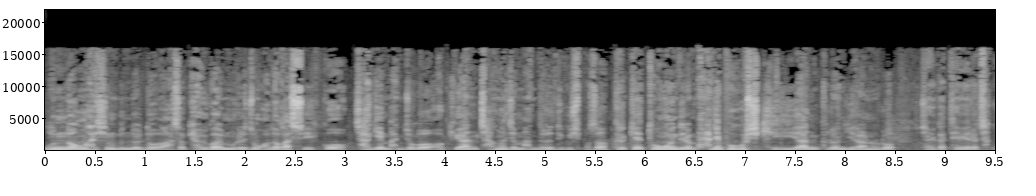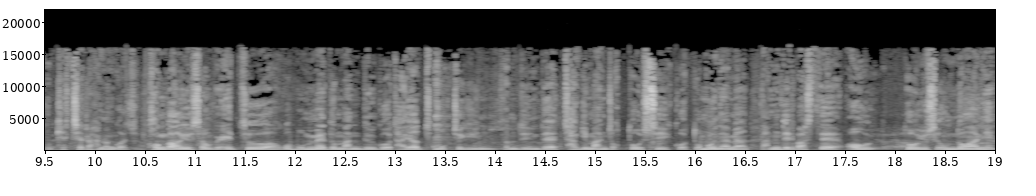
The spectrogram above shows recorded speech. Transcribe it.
운동하신 분들도 와서 결과물을 좀 얻어갈 수 있고 자기 만족을 얻기 위한 장을 좀 만들어주고 싶어서 그렇게 동호인들을 많이 보급시키기 위한 그런 일환으로 저희가 대회를 자꾸 개최를 하는 거죠. 건강하기 위해서 웨이트하고 몸매도 만들고 다이어트 목적인 사람들인데 자기 만족도 올 수 있고 또 뭐냐면 남들이 봤을 때 어우 또 요새 운동하니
